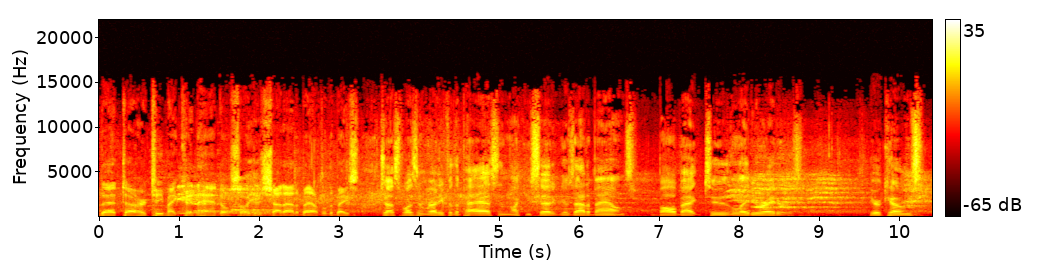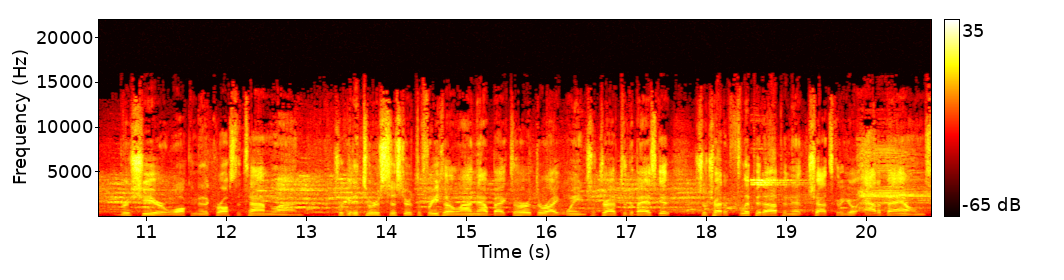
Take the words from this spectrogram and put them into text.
that uh, her teammate couldn't handle, so it just shot out of bounds on the base. Just wasn't ready for the pass, and like you said, it goes out of bounds. Ball back to the Lady Raiders. Here comes Brashear walking it across the timeline. She'll get it to her sister at the free throw line. Now back to her at the right wing. She'll drive to the basket. She'll try to flip it up, and that shot's going to go out of bounds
